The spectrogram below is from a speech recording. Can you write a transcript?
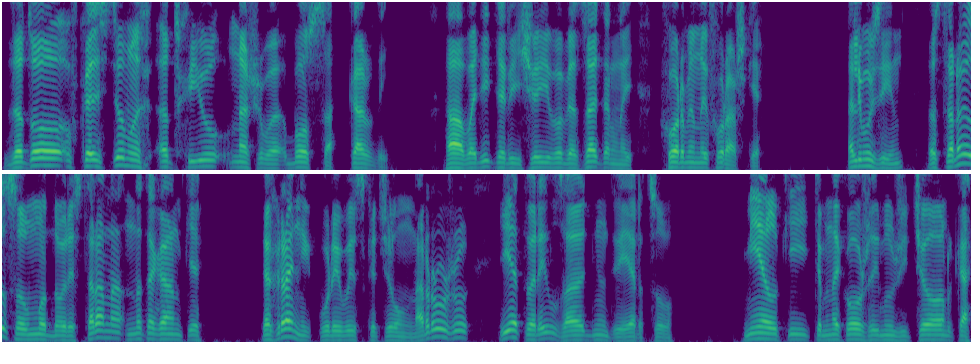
Зато в костюмах от Хью нашего босса каждый а водитель еще и в обязательной форменной фуражке. Лимузин остановился у модного ресторана на Таганке. Охранник пулей выскочил наружу и отворил заднюю дверцу. Мелкий темнокожий мужичонка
